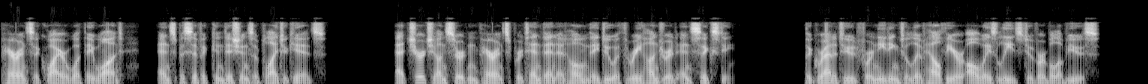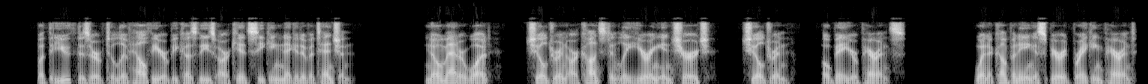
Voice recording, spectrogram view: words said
parents acquire what they want, and specific conditions apply to kids. At church uncertain parents pretend and at home they do a 360. The gratitude for needing to live healthier always leads to verbal abuse. But the youth deserve to live healthier because these are kids seeking negative attention. No matter what, children are constantly hearing in church, children, obey your parents. When accompanying a spirit-breaking parent,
